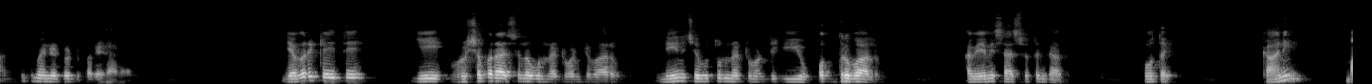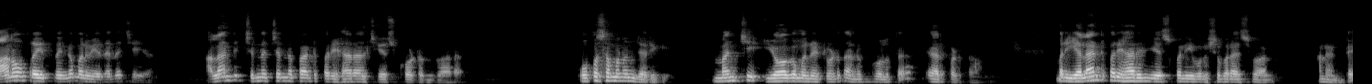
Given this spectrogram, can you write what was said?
అద్భుతమైనటువంటి పరిహారాలు. ఎవరికైతే ఈ వృషభ రాశిలో ఉన్నటువంటి వారు నేను చెబుతున్నటువంటి ఈ ఉపద్రవాలు అవేమి శాశ్వతం కాదు. పోతాయి. కానీ మానవ ప్రయత్నంగా మనం ఏదైనా చేయాలి. అలాంటి చిన్న చిన్నపాటి పరిహారాలు చేసుకోవడం ద్వారా ఉపశమనం జరిగి మంచి యోగం అనేటువంటిది అనుకూలత ఏర్పడుతూ ఉంది. మరి ఎలాంటి పరిహారం చేసుకొని ఈ వృషభ రాశి వాళ్ళు అని అంటే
